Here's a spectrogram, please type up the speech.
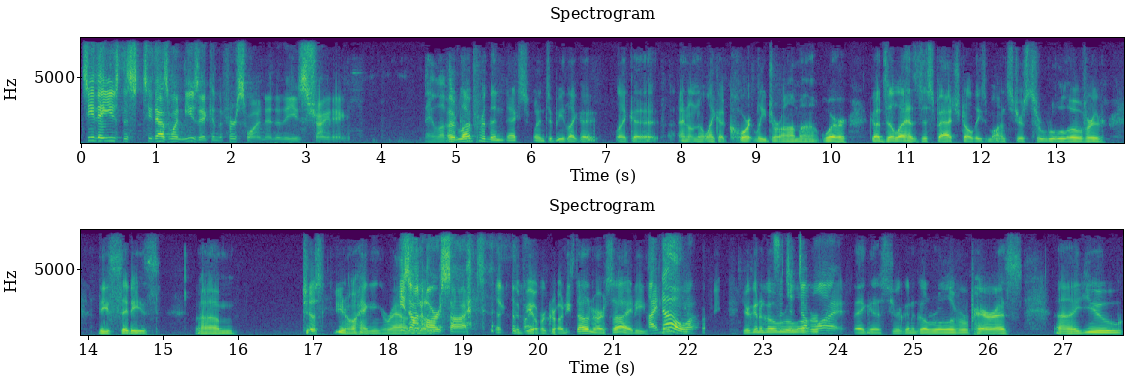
See, they used this 2001 music in the first one, and then they used Shining. They love. It. I'd love for the next one to be like a like a I don't know like a courtly drama where Godzilla has dispatched all these monsters to rule over these cities, um, just you know hanging around. He's on letting- our side. letting them be overgrown. He's not on our side. He's I like, know. you're gonna go Such rule over line. Vegas. You're gonna go rule over Paris. Uh, you,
